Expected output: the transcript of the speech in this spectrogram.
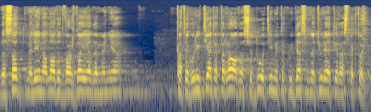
Dhe sot me lejen e Allahut do të vazhdojmë edhe me një kategori tjetër të radhës që duhet të jemi të kujdesshëm ndaj tyre e t'i respektojmë.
